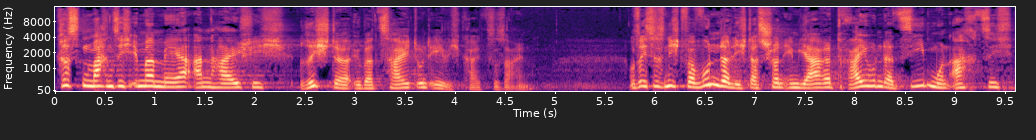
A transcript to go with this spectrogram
Christen machen sich immer mehr anheischig, Richter über Zeit und Ewigkeit zu sein. Und so ist es nicht verwunderlich, dass schon im Jahre 387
